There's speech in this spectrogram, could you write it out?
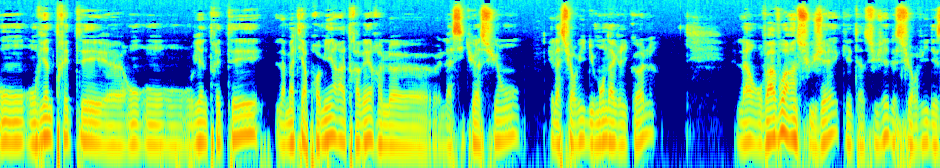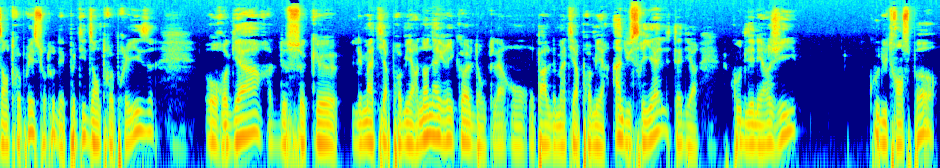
on, vient de traiter, euh, on, vient de traiter la matière première à travers la situation et la survie du monde agricole. Là, on va avoir un sujet qui est un sujet de survie des entreprises, surtout des petites entreprises, au regard de ce que les matières premières non agricoles, donc là, on, parle de matières premières industrielles, c'est-à-dire coût de l'énergie, coût du transport,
